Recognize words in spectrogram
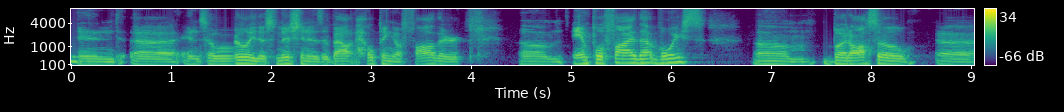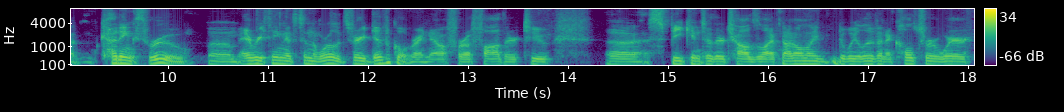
Mm. And uh, and so really, this mission is about helping a father um, amplify that voice, um, but also uh, cutting through um, everything that's in the world. It's very difficult right now for a father to uh, speak into their child's life. Not only do we live in a culture where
